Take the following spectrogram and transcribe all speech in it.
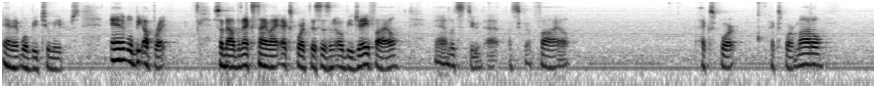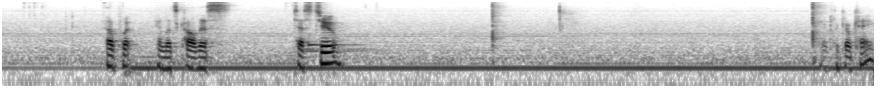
and it will be two meters, and it will be upright. So now the next time I export this as an OBJ file, and let's do that. Let's go File, Export, Export Model, Output, and let's call this test two. click OK.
